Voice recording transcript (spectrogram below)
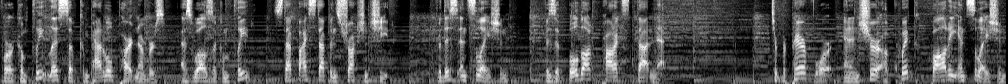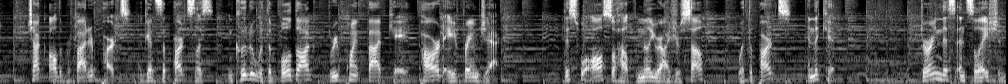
For a complete list of compatible part numbers, as well as a complete step-by-step -step instruction sheet for this installation, visit bulldogproducts.net. To prepare for and ensure a quick, quality installation, check all the provided parts against the parts list included with the Bulldog 3.5K powered A-frame jack. This will also help familiarize yourself with the parts and the kit. During this installation,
